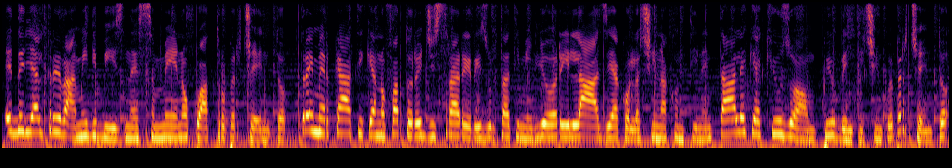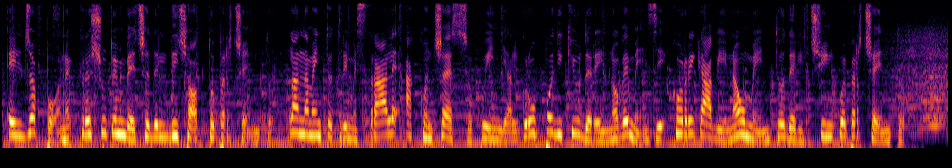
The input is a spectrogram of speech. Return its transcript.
e degli altri rami di business meno 4%. Tra i mercati che hanno fatto registrare i risultati migliori l'Asia con la Cina continentale che ha chiuso a un più 25% e il Giappone cresciuto invece del 18%. L'andamento trimestrale ha concesso quindi al gruppo di chiudere in nove mesi con ricavi in aumento del 5%.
